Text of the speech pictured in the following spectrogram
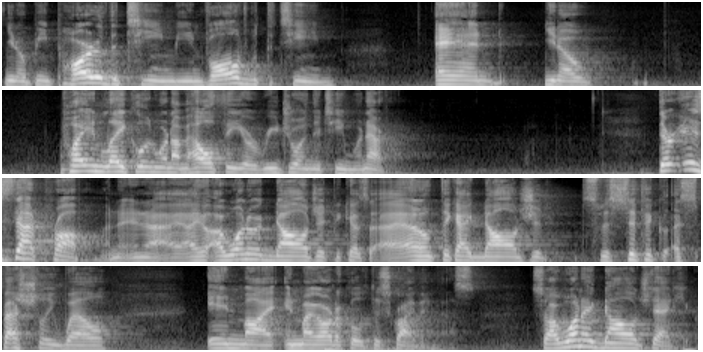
you know, be part of the team, be involved with the team, and, you know, play in Lakeland when I'm healthy or rejoin the team whenever there is that problem, and, and I, I want to acknowledge it because I don't think I acknowledged it specifically, especially well in my in my article describing this. So I want to acknowledge that here.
